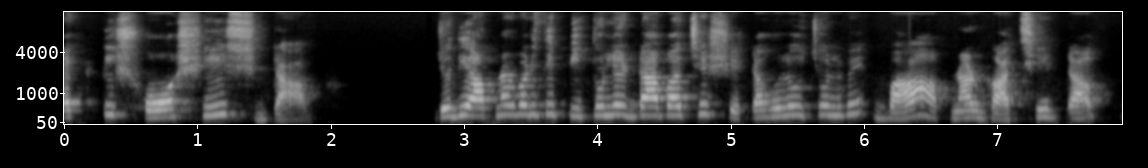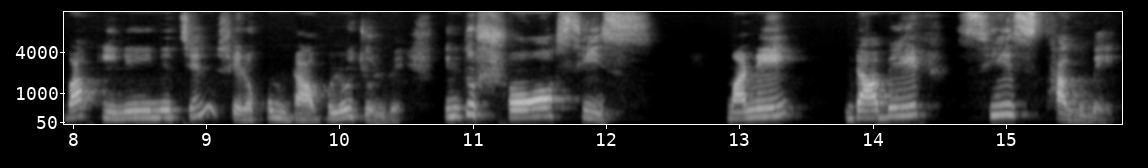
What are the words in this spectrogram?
একটি সশীষ ডাব। যদি আপনার বাড়িতে পিতলের ডাব আছে, সেটা হলেও চলবে, বা আপনার গাছের ডাব, বা কিনে এনেছেন, সেরকম ডাব হলেও চলবে। কিন্তু সশীষ মানে ডাবের শীষ থাকবে।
